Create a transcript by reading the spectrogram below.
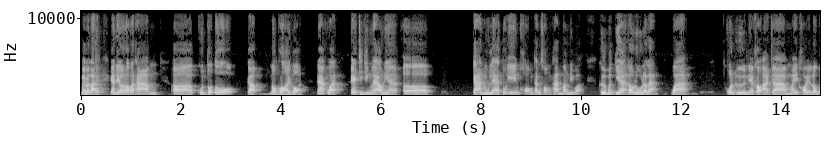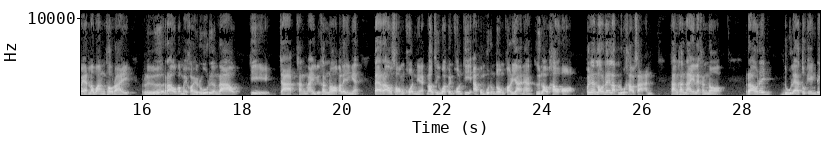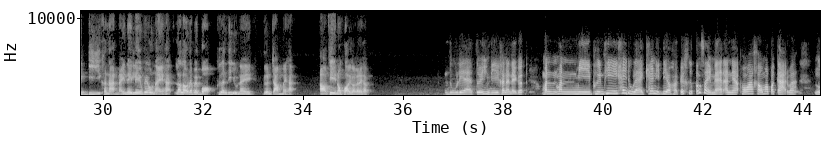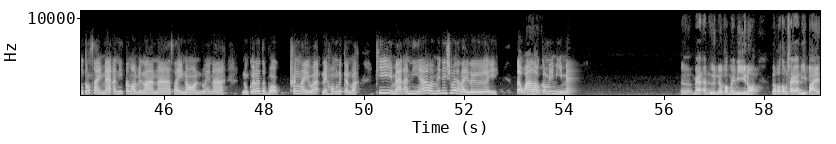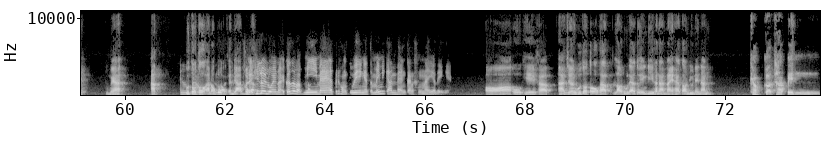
ไม่เป็นไร งั้นเดี๋ยวเรามาถามคุณโตโต้กับน้องพลอยก่อนนะว่า เอ๊ะจริง ๆ แล้วเนี่ยการดูแลตัวเองของทั้งสองท่านบ้างดีกว่า คือเมื่อกี้เรารู้แล้วแหละว่าคนอื่นเนี่ยเขาอาจจะไม่ค่อยระแวดระวังเท่าไหร่หรือเราก็ไม่ค่อยรู้เรื่องราวที่จากข้างในหรือข้างนอกอะไรอย่างเงี้ย แต่เราสองคนเนี่ยเราถือว่าเป็นคนที่อะผมพูดตรงๆขออนุญาตนะฮะคือเราเข้าออก เพราะฉะนั้นเราได้รับรู้ข่าวสารทั้งข้างในและข้างนอก เราได้ดูแลตัวเองได้ดีขนาดไหนในเลเวลไหนฮะ แล้วเราได้ไปบอกเพื่อนที่อยู่ในเรือนจำไหมฮะ เอาที่น้องพลอยก่อนก็ได้ครับ ดูแลตัวเองดีขนาดไหนก็ มันมันมีพื้นที่ให้ดูแลแค่นิดเดียวค่ะ ก็คือต้องใส่แมสอันเนี้ย เพราะว่าเขามาประกาศว่าหนูต้องใส่แมสอันนี้ตลอดเวลานะ ใส่นอนด้วยนะ หนูก็ได้จะบอกข้างในว่า ในห้องด้วยกันว่า พี่แมสอันเนี้ยมันไม่ได้ช่วยอะไรเลย แต่ว่าอ่าเราก็ไม่มีแมสเออแมสอันอื่นเราก็ไม่มีเนาะเราก็ต้องใช้อันนี้ไปถูกไหมฮะอะคุณโตโต้อะน้องพลอยสัญญาณคนไหนมาแล้วที่รวยๆหน่อยก็จะแบบมีแมสเป็นของตัวเองไงแต่ไม่มีการแบ่งกันข้างในอะไรเงี้ย อ๋อโอเคครับอะเจอคุณโตโต้ครับ เราดูแลตัวเองดีขนาดไหนฮะตอนอยู่ในนั้น ครับก็ถ้าเป็น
